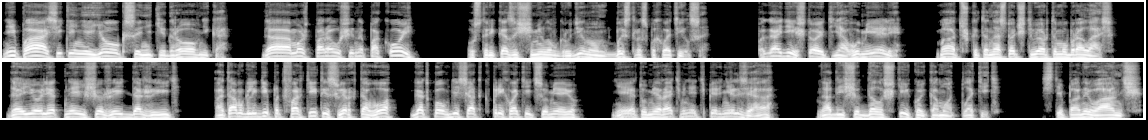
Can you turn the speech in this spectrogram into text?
«Ни пасеки, ни юксы, ни кедровника. Да, может, пора уж и на покой?» У старика защемило в груди, но он быстро спохватился. «Погоди, что это я, в уме? Матушка-то на сто четвертом убралась. Да ее лет мне еще жить да. А там, гляди, подфартит и сверх того, годков десяток прихватить сумею. Нет, умирать мне теперь нельзя. Надо еще должки кое-кому отплатить. Степан Иванович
